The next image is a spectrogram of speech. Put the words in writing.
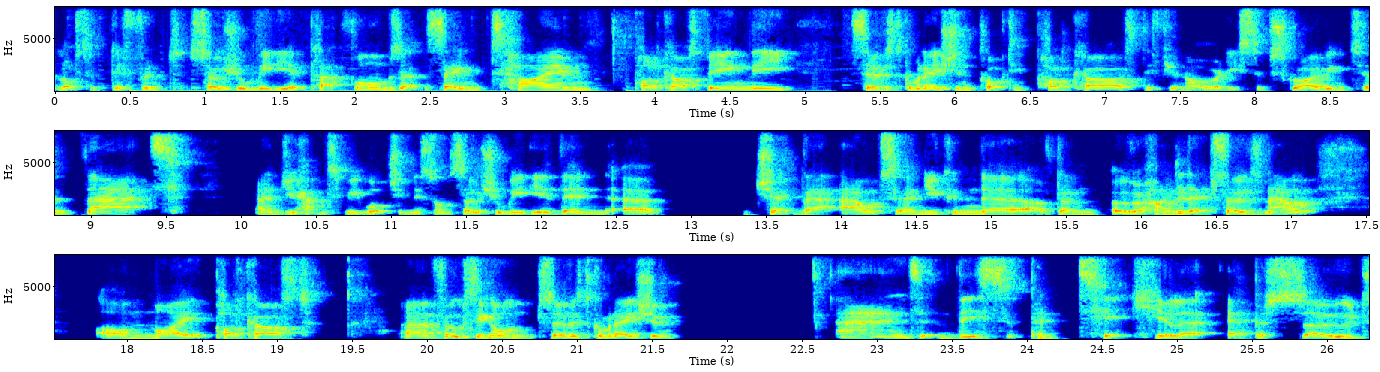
lots of different social media platforms at the same time. Podcast being the Service Accommodation Property Podcast. If you're not already subscribing to that and you happen to be watching this on social media, then uh, check that out. And you can, uh, I've done over 100 episodes now on my podcast, uh, focusing on service accommodation and this particular episode,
